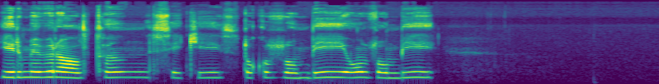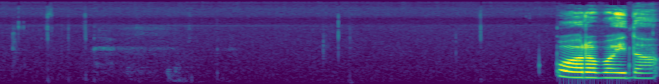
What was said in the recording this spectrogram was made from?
21 altın, 8, 9 zombi, 10 zombi. Bu arabayı da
